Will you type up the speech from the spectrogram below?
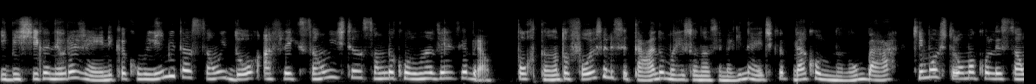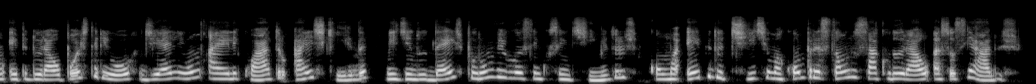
e bexiga neurogênica com limitação e dor à flexão e extensão da coluna vertebral. Portanto, foi solicitada uma ressonância magnética da coluna lombar, que mostrou uma coleção epidural posterior de L1 a L4 à esquerda, medindo 10 por 1,5 centímetros, com uma epidutite e uma compressão do saco dural associados.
